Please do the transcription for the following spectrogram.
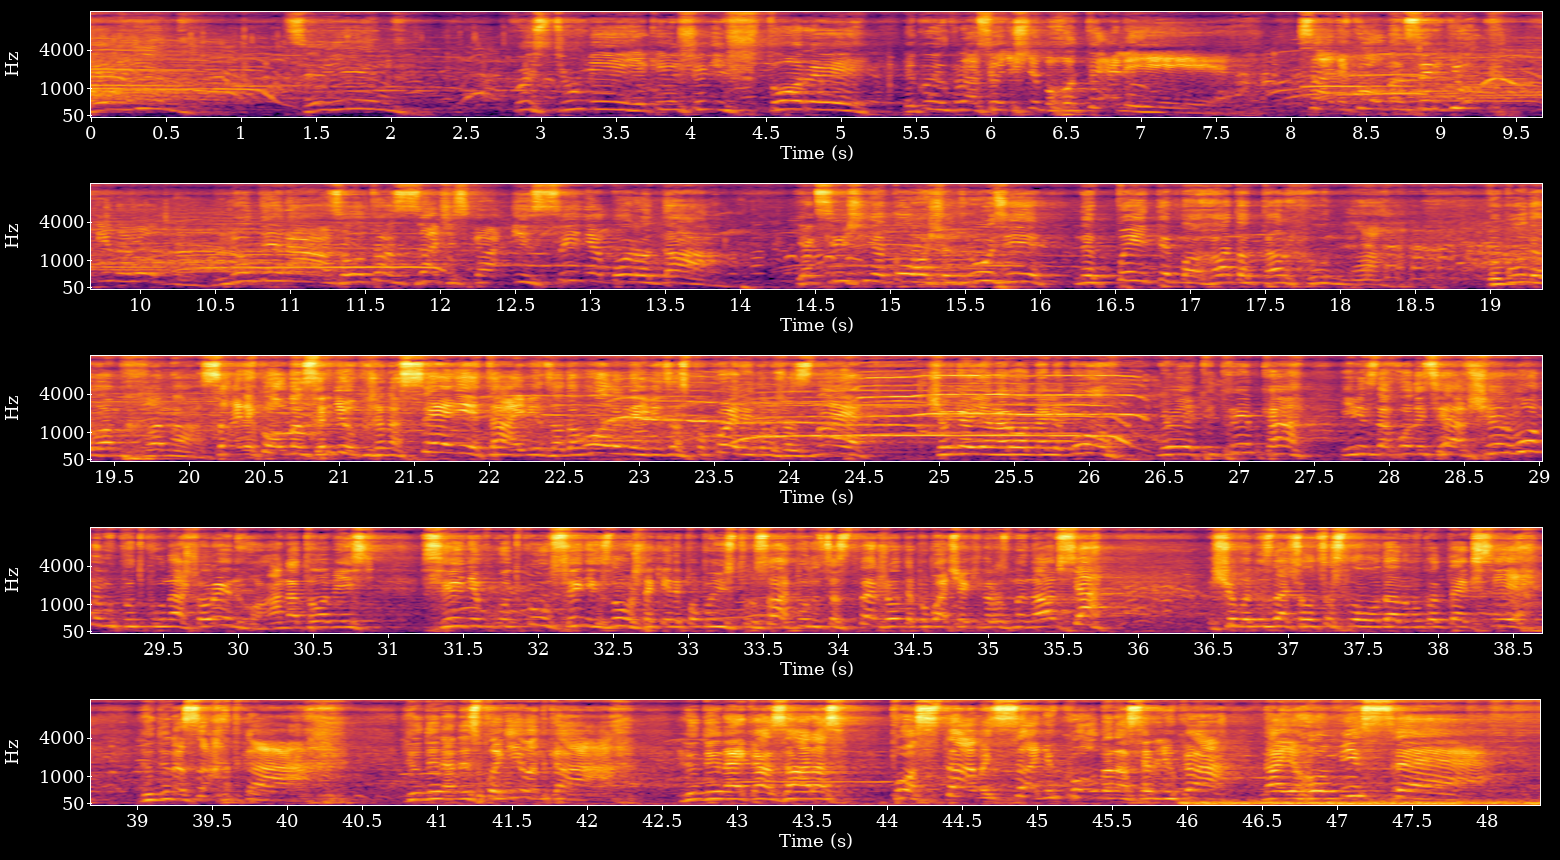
Це він! Це він! В костюмі, який він шив із штори, яку він брав в сьогоднішньому готелі. Саня Колман Сердюк і народна людина, золота зачіска і синя борода. Як свідчення того, що друзі, не пийте багато тархуна. Бо буде вам хана. Саня Колман Сердюк вже на сцені, та й він задоволений, він заспокоєний, тому що знає, що в нього є народна любов, в нього є підтримка, і він знаходиться в червоному кутку нашого рингу, а натомість в синьому кутку, в синіх знову ж таки не побоюсь трусах, буду це стверджувати, побачу, як він розминався. Що би не значило це слово в даному контексті? Людина загадка, людина несподіванка, людина, яка зараз поставить Саню Колмана Сердюка на його місце.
